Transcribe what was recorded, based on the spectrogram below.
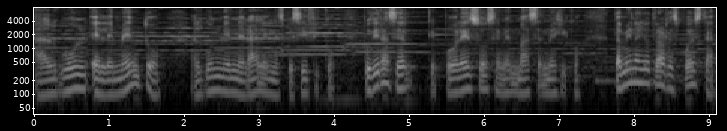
algún elemento, algún mineral en específico. Pudiera ser que por eso se ven más en México. También hay otra respuesta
